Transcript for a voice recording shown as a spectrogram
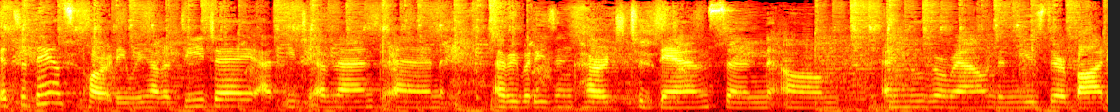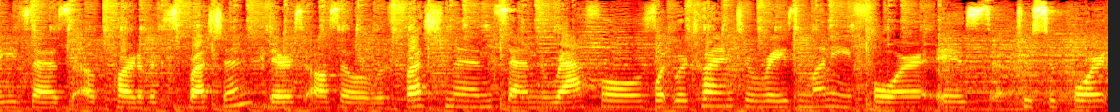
It's a dance party. We have a DJ at each event, and everybody's encouraged to dance and um, and move around and use their bodies as a part of expression. There's also refreshments and raffles. What we're trying to raise money for is to support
